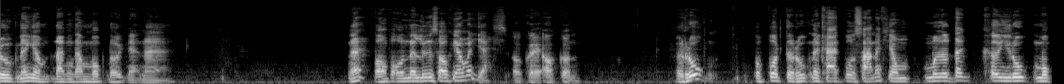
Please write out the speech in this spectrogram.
រូបហ្នឹងខ្ញុំដឹងថាមុខដូចអ្នកណាណាបងប្អូននៅលឺសោខ្ញុំទេ Yes អូខេអរគុណរូបពពុទ្ធរូបនៅខេត្តពោធិ៍សាត់ហ្នឹងខ្ញុំមើលទៅឃើញរូបមុខ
